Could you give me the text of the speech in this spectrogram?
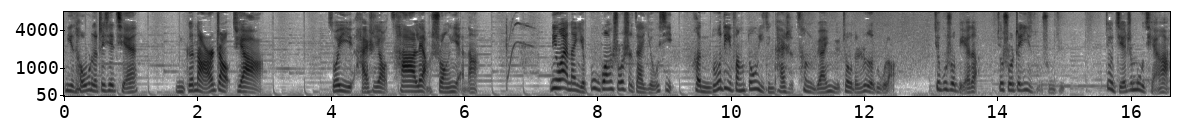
你投入的这些钱，你搁哪儿找去啊？所以还是要擦亮双眼呐。另外呢，也不光说是在游戏，很多地方都已经开始蹭元宇宙的热度了。就不说别的，就说这一组数据，就截至目前啊。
